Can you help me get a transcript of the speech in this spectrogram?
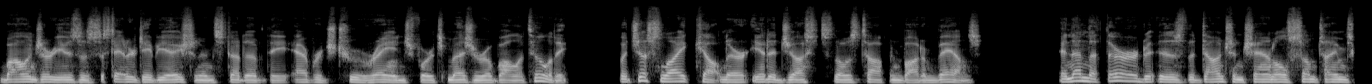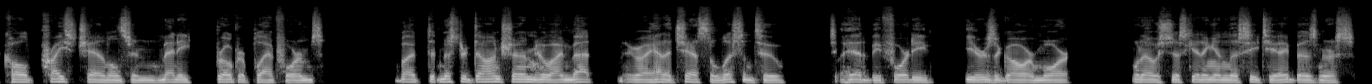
Bollinger uses standard deviation instead of the average true range for its measure of volatility. But just like Keltner, it adjusts those top and bottom bands. And then the third is the Donchian channels, sometimes called price channels in many broker platforms. But Mr. Donchian, who I met, who I had a chance to listen to, it had to be 40 years ago or more, when I was just getting in the CTA business.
